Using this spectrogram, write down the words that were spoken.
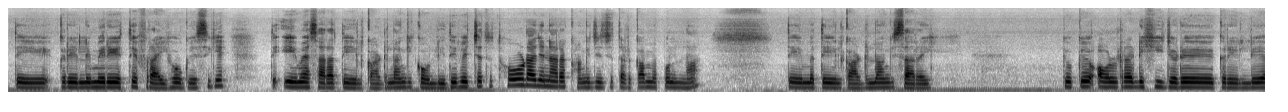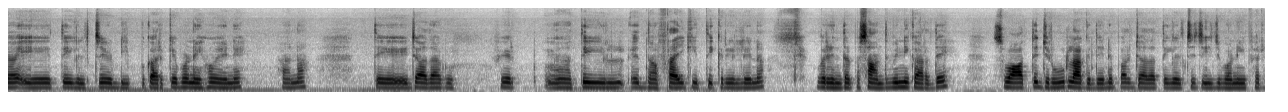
ਅਤੇ ਕਰੇਲੇ ਮੇਰੇ ਇੱਥੇ ਫਰਾਈ ਹੋ ਗਏ ਸੀਗੇ ਅਤੇ ਇਹ ਮੈਂ ਸਾਰਾ ਤੇਲ ਕੱਢ ਲਾਂਗੀ ਕੌਲੀ ਦੇ ਵਿੱਚ ਅਤੇ ਥੋੜ੍ਹਾ ਜਿਹਾ ਨਾ ਰੱਖਾਂਗੀ, ਜਿਸ 'ਚ ਤੜਕਾ ਮੈਂ ਭੁੰਨਣਾ ਅਤੇ ਮੈਂ ਤੇਲ ਕੱਢ ਲਾਂਗੀ ਸਾਰਾ ਹੀ। ਕਿਉਂਕਿ ਆਲਰੇਡੀ ਹੀ ਜਿਹੜੇ ਕਰੇਲੇ ਆ, ਇਹ ਤੇਲ 'ਚ ਡਿਪ ਕਰਕੇ ਬਣੇ ਹੋਏ ਨੇ, ਹਨਾ? ਅਤੇ ਜ਼ਿਆਦਾ ਫਿਰ ਤੇਲ ਇਦਾਂ ਫਰਾਈ ਕੀਤੀ ਕਰੇਲੇ ਨਾ ਵਰਿੰਦਰ ਪਸੰਦ ਵੀ ਨਹੀਂ ਕਰਦੇ। ਸਵਾਦ ਤੇ ਜ਼ਰੂਰ ਲੱਗਦੇ ਨੇ, ਪਰ ਜ਼ਿਆਦਾ ਤੇਲ 'ਚ ਚੀਜ਼ ਬਣੀ ਫਿਰ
